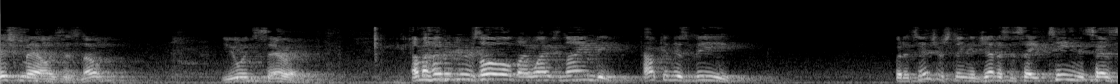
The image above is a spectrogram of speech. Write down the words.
Ishmael. He says, no, you and Sarah. I'm 100 years old. My wife's 90. How can this be? But it's interesting in Genesis 18, it says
